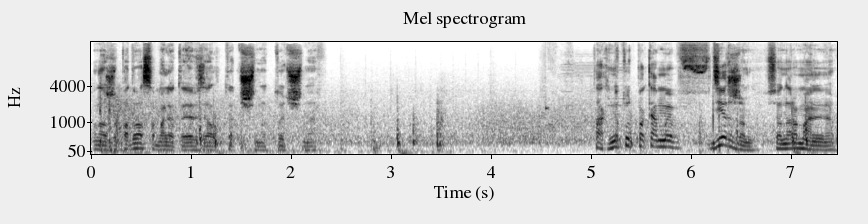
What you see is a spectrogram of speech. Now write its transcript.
У нас же по два самолета я взял, точно, точно. Так, ну тут пока мы держим, все нормально.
